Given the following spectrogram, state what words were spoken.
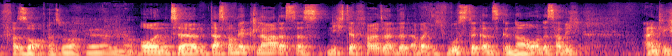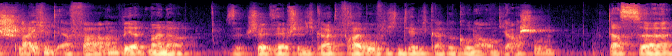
versorgt. Versorgt, ja, ja, genau. Und äh, das war mir klar, dass das nicht der Fall sein wird, aber ich wusste ganz genau und das habe ich eigentlich schleichend erfahren während meiner Selbstständigkeit, freiberuflichen Tätigkeit bei Gruner und Ja schon, dass äh,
